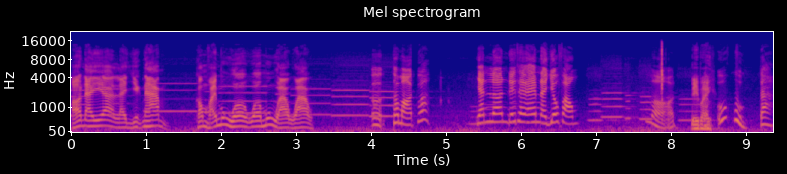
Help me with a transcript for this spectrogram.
Ở đây á, là Việt Nam. Không phải muốn quơ quơ muốn quào quào ờ, Thôi mệt quá. Nhanh lên đi theo em nè vô phòng. Mệt. Đi mày. Út quần ta.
